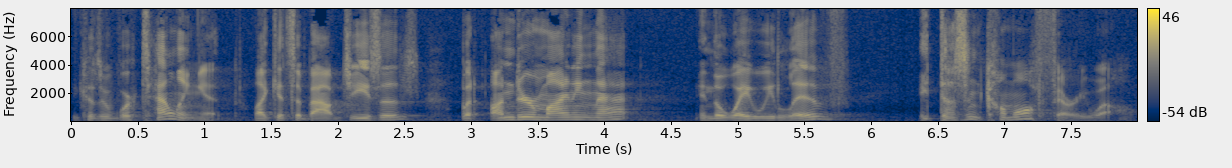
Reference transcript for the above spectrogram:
Because we're telling it like it's about Jesus, but undermining that in the way we live, it doesn't come off very well.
